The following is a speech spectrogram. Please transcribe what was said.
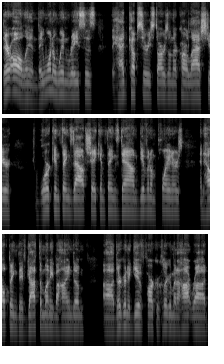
they're all in. They want to win races. They had Cup Series stars on their car last year, working things out, shaking things down, giving them pointers and helping. They've got the money behind them. Uh, they're going to give Parker Kligerman a hot rod.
